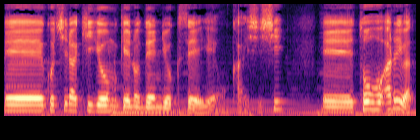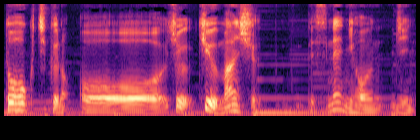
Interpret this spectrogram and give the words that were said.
えー、こちら企業向けの電力制限を開始し、えー、東北あるいは東北地区の、旧満州ですね、日本人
